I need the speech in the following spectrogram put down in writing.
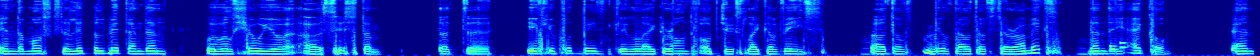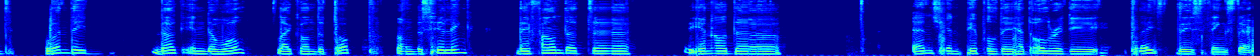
in the mosques a little bit and then we will show you a, a system that uh, if you put basically like round objects like a vase Mhm. out of built out of ceramics Mhm. then they echo and when they dug in the wall like on the top on the ceiling. They found that uh, you know the ancient people they had already placed these things there.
